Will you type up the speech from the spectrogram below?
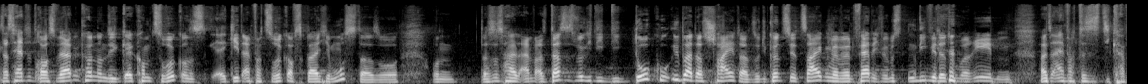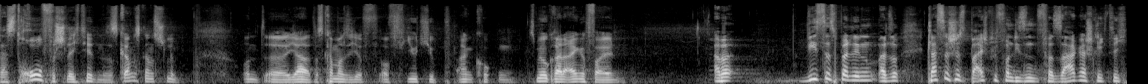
das hätte draus werden können und er kommt zurück und es er geht einfach zurück aufs gleiche Muster so und das ist halt einfach, also das ist wirklich die, die Doku über das Scheitern. So, die könntest du dir zeigen, wir werden fertig, wir müssten nie wieder drüber reden. Weil es einfach, das ist die Katastrophe schlechthin. Das ist ganz, ganz schlimm. Und äh, ja, das kann man sich auf, auf YouTube angucken. Ist mir auch gerade eingefallen. Aber wie ist das bei den, also klassisches Beispiel von diesen Versager schrägstrich,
